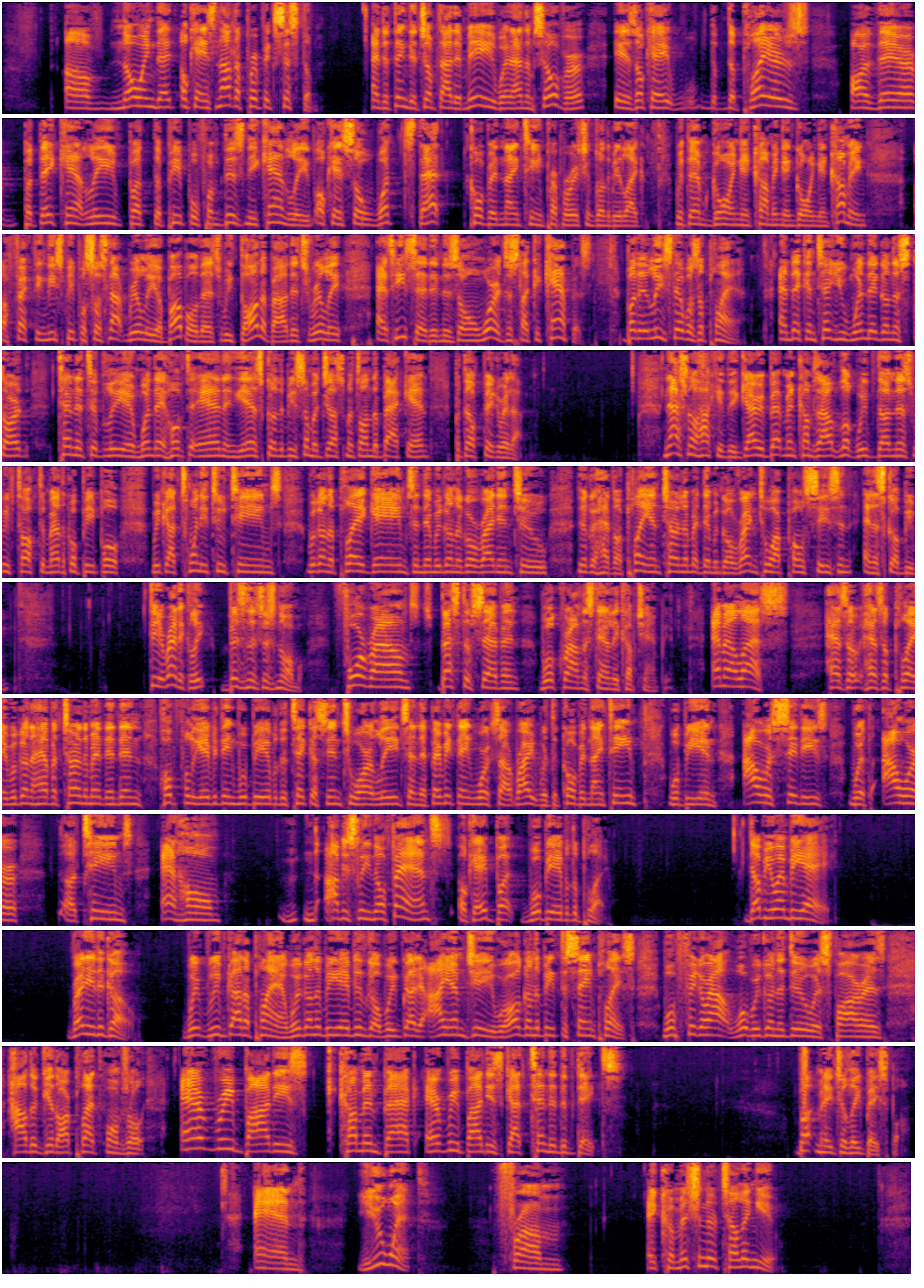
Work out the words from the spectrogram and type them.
of knowing that, okay, it's not a perfect system. And the thing that jumped out at me with Adam Silver is, okay, the, the players are there, but they can't leave, but the people from Disney can leave. Okay, so what's that COVID-19 preparation going to be like with them going and coming and going and coming? Affecting these people. So it's not really a bubble as we thought about. It's really, as he said in his own words, it's like a campus. But at least there was a plan. And they can tell you when they're going to start tentatively and when they hope to end. And yeah, it's going to be some adjustments on the back end, but they'll figure it out. National Hockey League. Gary Bettman comes out. Look, we've done this. We've talked to medical people. We got 22 teams. We're going to play games and then we're going to go right into, they're going to have a play-in tournament. Then we go right into our postseason and it's going to be theoretically business is normal. Four rounds, best of seven. We'll crown the Stanley Cup champion. MLS has a has a play. We're going to have a tournament, and then hopefully everything will be able to take us into our leagues. And if everything works out right with the COVID nineteen, we'll be in our cities with our uh, teams at home. Obviously, no fans, okay, but we'll be able to play. WNBA ready to go. We, we've got a plan. We're going to be able to go. We've got IMG. We're all going to be at the same place. We'll figure out what we're going to do as far as how to get our platforms rolled. Everybody's coming back. Everybody's got tentative dates. But Major League Baseball. And you went from a commissioner telling you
